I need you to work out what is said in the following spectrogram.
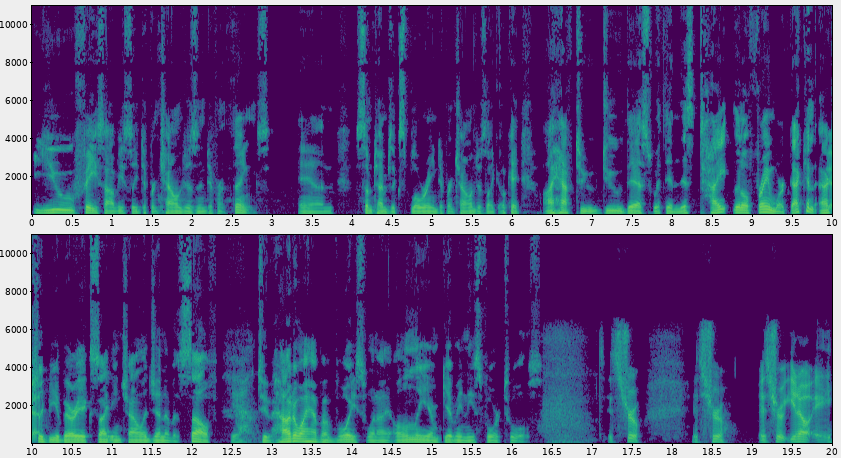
you face obviously different challenges and different things, and sometimes exploring different challenges. Like, okay, I have to do this within this tight little framework. That can actually be a very exciting challenge in of itself. Yeah, To how do I have a voice when I only am giving these four tools? it's true. It's true. It's true. You know, eh,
